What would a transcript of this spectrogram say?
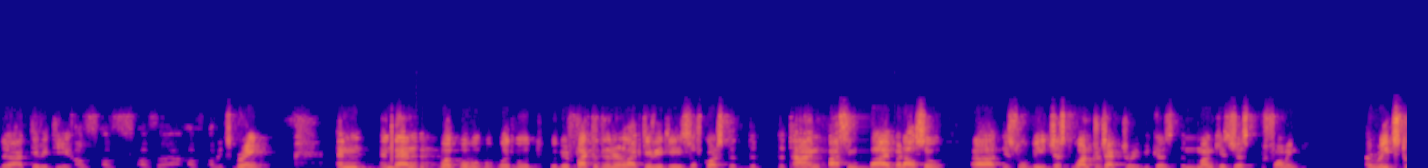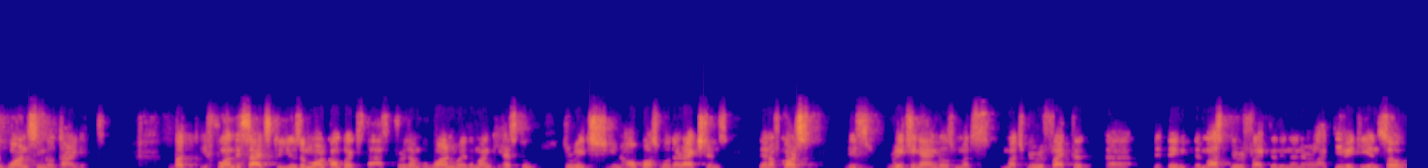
the activity of of of, uh, of, of its brain, and and then what what, what would, would be reflected in neural activity is of course the, the, the time passing by, but also uh, this will be just one trajectory because the monkey is just performing a reach to one single target. But if one decides to use a more complex task, for example, one where the monkey has to, to reach in all possible directions, then of course, these reaching angles must, must be reflected, uh, they, they must be reflected in the neural activity. And so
